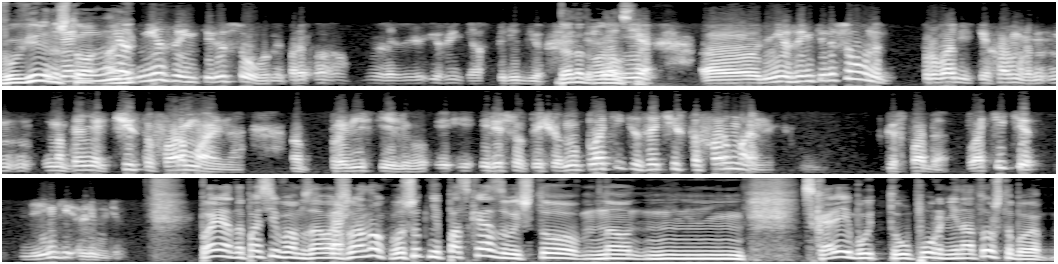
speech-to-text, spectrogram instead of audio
Вы уверены, Если что они, они... Не, заинтересованы, э, извините, я вас перебью. Да, да, пожалуйста. Они э, не заинтересованы проводить техосмотр, например, чисто формально э, провести или, или что-то еще, ну, платите за чисто формальность, господа. Платите деньги людям. Понятно, спасибо вам за ваш звонок. Вот что-то мне подсказывает, что ну, скорее будет упор не на то, чтобы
